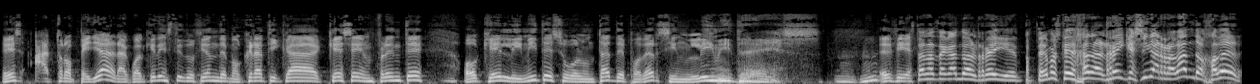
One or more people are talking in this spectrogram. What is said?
es atropellar a cualquier institución democrática que se enfrente o que limite su voluntad de poder sin límites. Es decir, están atacando al rey. eh, Tenemos que dejar al rey que siga robando, joder.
